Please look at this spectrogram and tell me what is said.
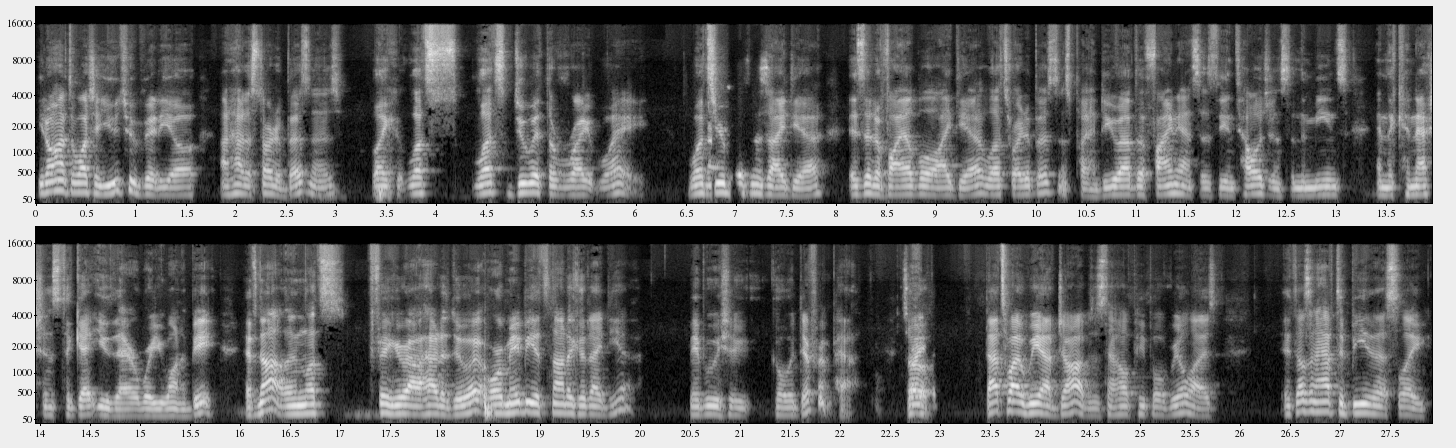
You don't have to watch a YouTube video on how to start a business. Like let's let's do it the right way. What's your business idea? Is it a viable idea? Let's write a business plan. Do you have the finances, the intelligence, and the means and the connections to get you there where you want to be? If not, then let's figure out how to do it. Or maybe it's not a good idea. Maybe we should go a different path. So right that's why we have jobs is to help people realize it doesn't have to be this like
